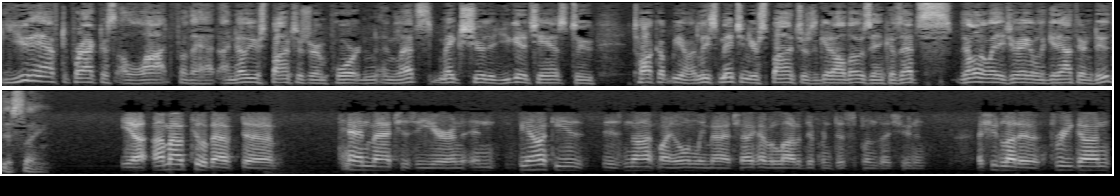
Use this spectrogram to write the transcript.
you have to practice a lot for that. I know your sponsors are important, and let's make sure that you get a chance to talk, up you know, at least mention your sponsors and get all those in because that's the only way that you're able to get out there and do this thing. Yeah, I'm out to about uh, ten matches a year, and, and Bianchi is is not my only match. I have a lot of different disciplines I shoot in. I shoot a lot of three gun,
